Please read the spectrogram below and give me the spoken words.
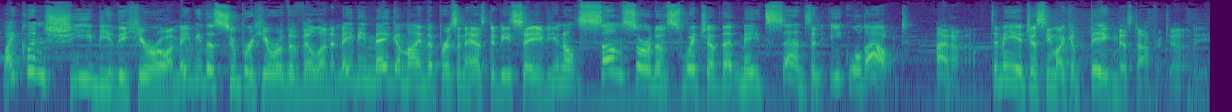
Why couldn't she be the hero and maybe the superhero the villain and maybe Megamind the person has to be saved? You know, some sort of switch up that made sense and equaled out. I don't know. To me, it just seemed like a big missed opportunity.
